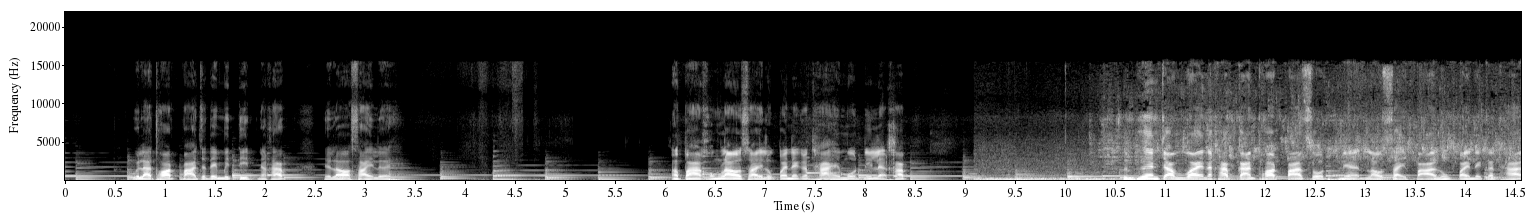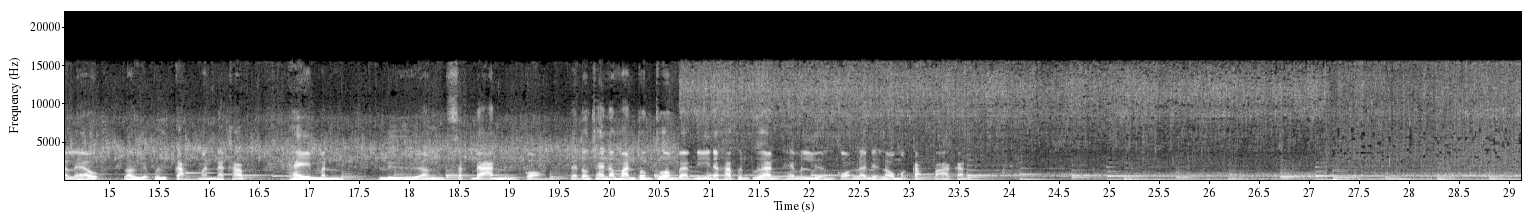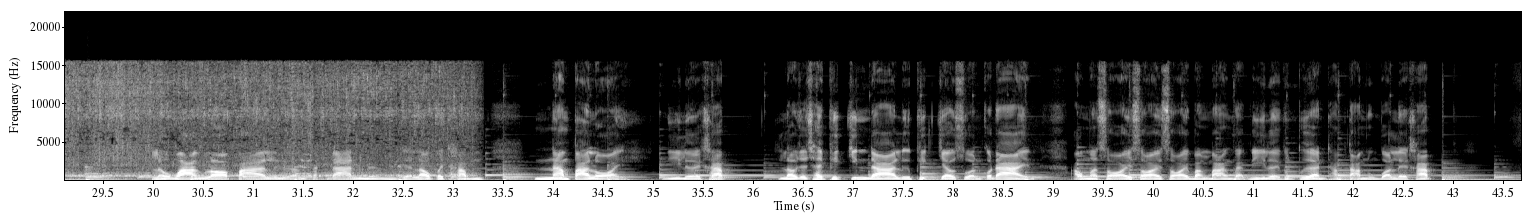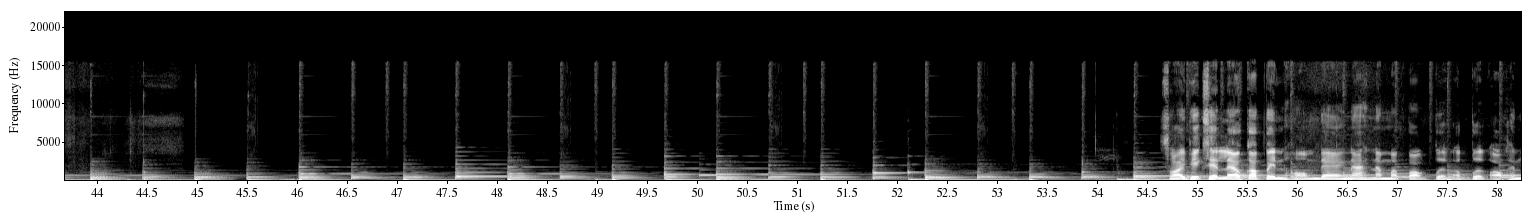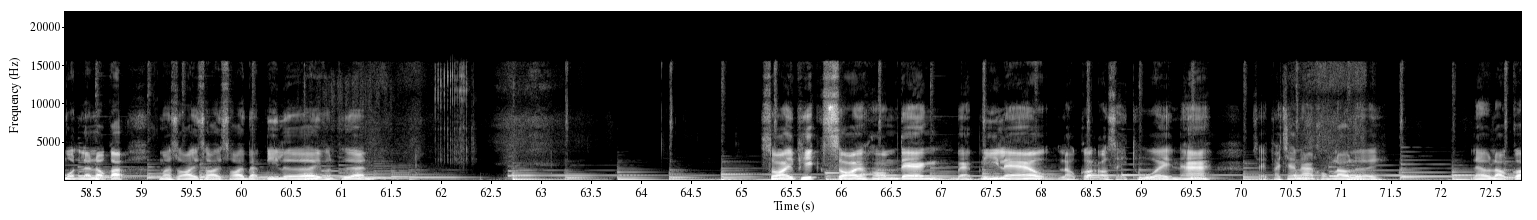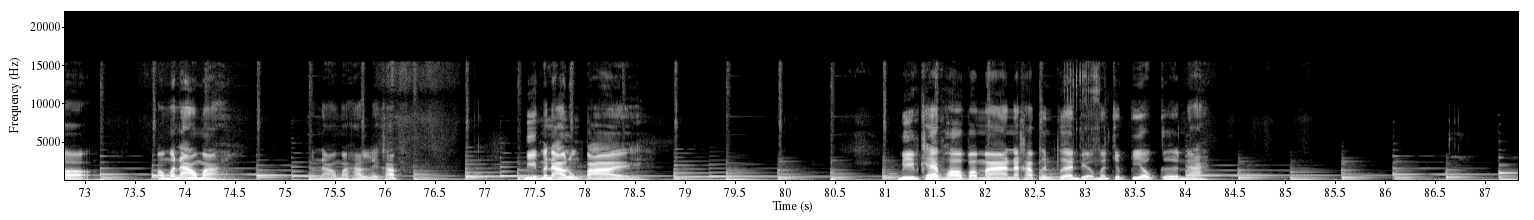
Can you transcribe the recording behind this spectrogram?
ๆ เวลาทอดปลาจะได้ไม่ติดนะครับ เดี๋ยวเราใส่เลย เอาปลาของเราใส่ลงไปในกระทะให้หมดนี่แหละครับ เพื่อนๆจำไว้นะครับ การทอดปลาสดเนี่ยเราใส่ปลาลงไปในกระทะแล้ว เราอย่าเพิ่งกลับมันนะครับ ให้มันเหลืองสักด้านหนึ่งก่อน แต่ต้องใช้น้ำมันท่วมๆแบบนี้นะครับเพื่อนๆให้มันเหลืองก่อนแล้วเดี๋ยวเรามากลับปลากันระวางรอปลาเหลืองสักด้านหนึ่ง เดี๋ยวเราไปทำน้ำปลาลอย นี่เลยครับ เราจะใช้พริกจินดาหรือพริกเจียวสวนก็ได้ เอามาซอยซอยซอยบางๆ แบบนี้เลยเพื่อนๆทำตามลุงบอลเลยครับซอยพริกเสร็จแล้วก็เป็นหอมแดงนะนำมาปอกเปลือกเอาเปลือกออกให้หมดแล้วเราก็มาซอยซอยซอยแบบนี้เลยเพื่อนๆ ซอยพริกซอยหอมแดงแบบนี้แล้วเราก็เอาใส่ถ้วยนะ ใส่ภาชนะของเราเลย แล้วเราก็เอามะนาวมามะนาวมาหั่นเลยครับ บีบมะนาวลงไป บีบแค่พอประมาณนะครับ เพื่อนๆเดี๋ยวมันจะเปรี้ยวเกินนะ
